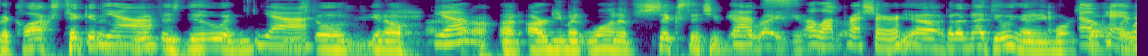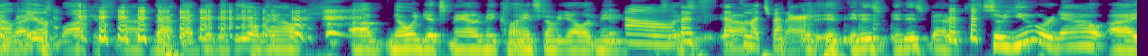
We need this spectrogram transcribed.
the clock's ticking, and Yeah. the brief is due, and Yeah. you still, you know, Yeah. on argument one of six that you've got to write. You know, a lot so- of pressure. Yeah, but I'm not doing that anymore. So Okay, if I well, writer's phew. block, it's not, not that big a deal now. Um, no one gets mad at me. Clients don't yell at me. Oh, It's- that's it's- that's yeah, much better. It, it, it is it is better. so you are now, uh,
